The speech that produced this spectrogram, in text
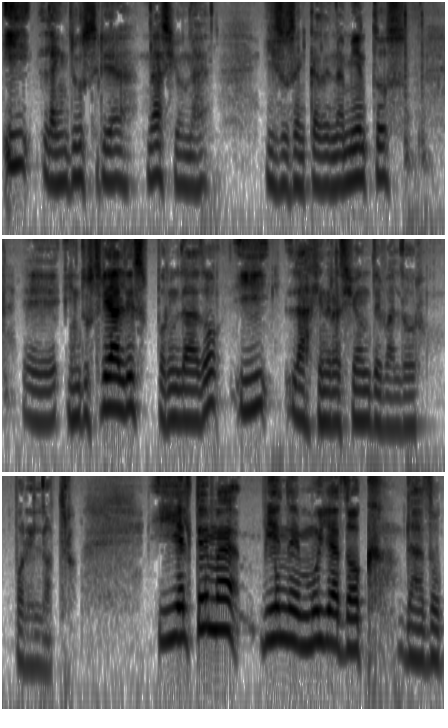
y la industria nacional y sus encadenamientos eh, industriales, por un lado, y la generación de valor, por el otro. Y el tema viene muy ad hoc, dado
